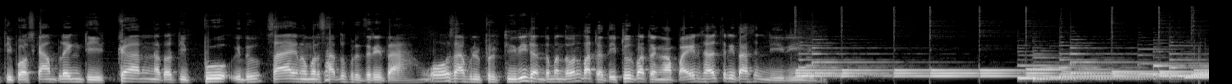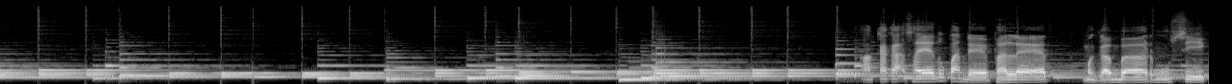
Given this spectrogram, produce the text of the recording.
di pos kampling, di gang atau di buk gitu, saya yang nomor satu bercerita. Oh sambil berdiri dan teman-teman pada tidur pada ngapain, saya cerita sendiri. Gitu. Kakak saya itu pandai balet, menggambar, musik,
